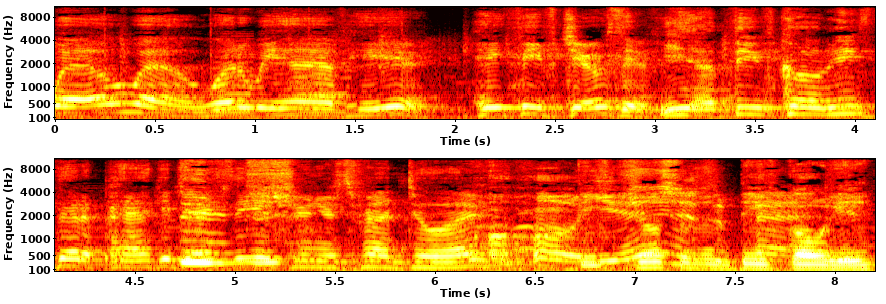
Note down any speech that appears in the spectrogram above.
well, well, what do we have here? Hey, Thief Joseph. Yeah, Thief Cody. Is that a package I see at Junior's front door? Oh, Thief yeah, Joseph and Thief package. Goldie.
